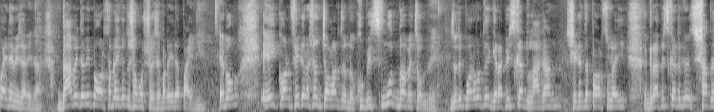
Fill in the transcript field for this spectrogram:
পাইনি আমি জানি না। দামি দামি পাওয়ার সাপ্লাই কিন্তু সমস্যা হয়েছে মানে এটা পাইনি। এবং এই কনফিগারেশন চলার জন্য খুব স্মুথভাবে চলবে। যদি পরবর্তী গ্রাফিক্স কার্ড লাগান, সেক্ষেত্রে পাওয়ার সাপ্লাই গ্রাফিক্স কার্ডের সাথে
